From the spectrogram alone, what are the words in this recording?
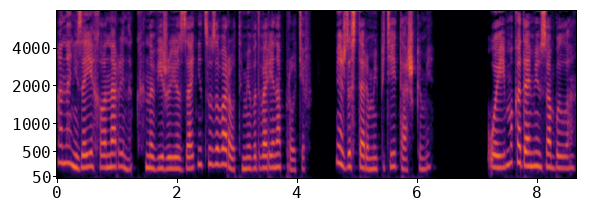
Она не заехала на рынок, но вижу ее задницу за воротами во дворе напротив между старыми пятиэтажками. «Ой, макадамию забыла»,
